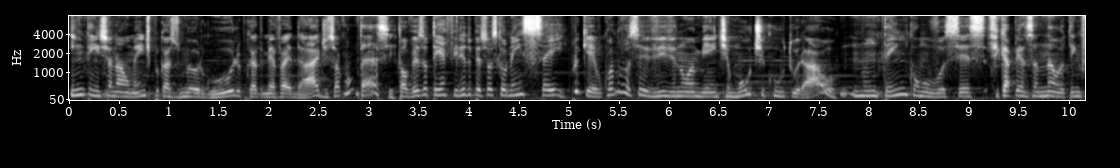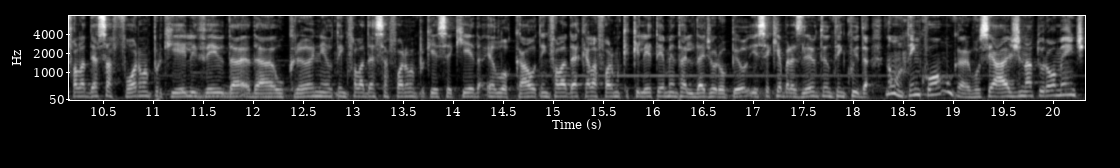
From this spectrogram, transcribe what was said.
Intencionalmente, por causa do meu orgulho, por causa da minha vaidade. Isso acontece. Talvez eu tenha ferido pessoas que eu nem sei. Porque quando você vive num ambiente multicultural, não tem como você ficar pensando, não, eu tenho que falar dessa forma porque ele veio da, da Ucrânia, eu tenho que falar dessa forma porque esse aqui é, é local, eu tenho que falar daquela forma que aquele tem a mentalidade europeu e esse aqui é brasileiro, então eu tenho que cuidar. Não, não tem como, cara. Você age naturalmente.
